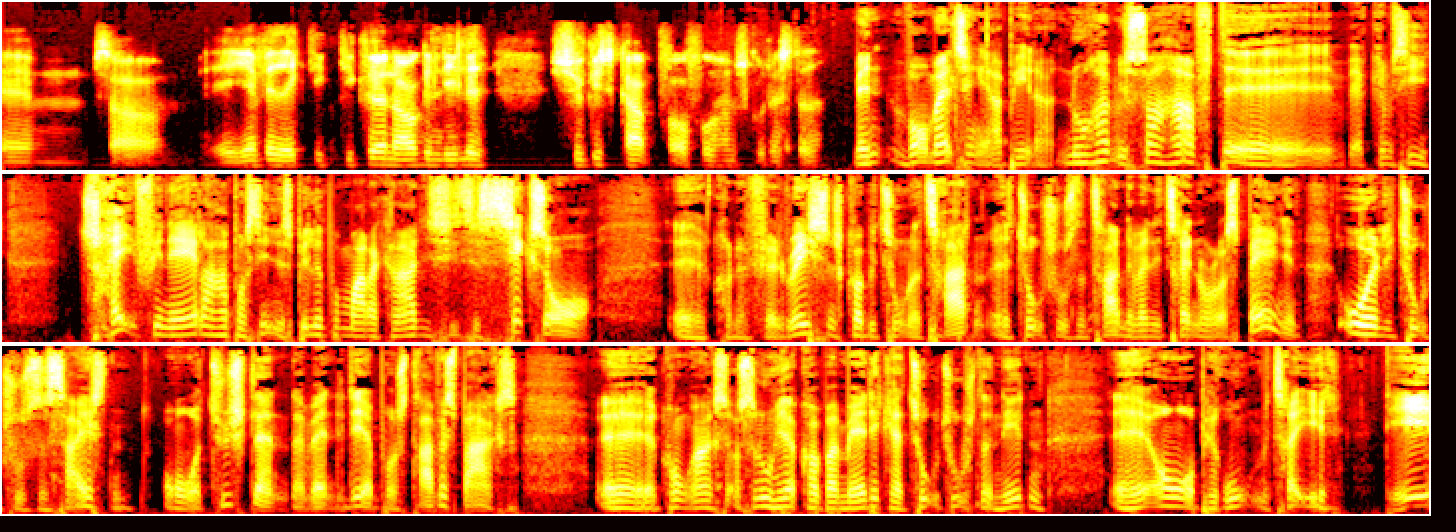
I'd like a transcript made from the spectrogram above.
Øhm, øh, så jeg ved ikke, de, de kører nok en lille psykisk kamp for at få ham skudt afsted. Men hvor med alting er, Peter, nu har vi så haft, øh, hvad kan man sige, tre finaler har Brasilien spillet på Maracanã de sidste seks år. Øh, Confederations Cup i 2013, øh, 2013 der vandt i 3-0 over Spanien, OL i 2016 over Tyskland, der vandt det der på straffesparks øh, konkurrence, og så nu her Copa America 2019 øh, over Peru med 3-1 det,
